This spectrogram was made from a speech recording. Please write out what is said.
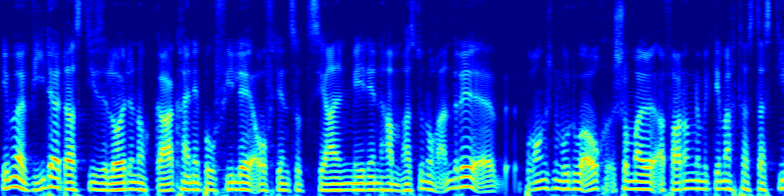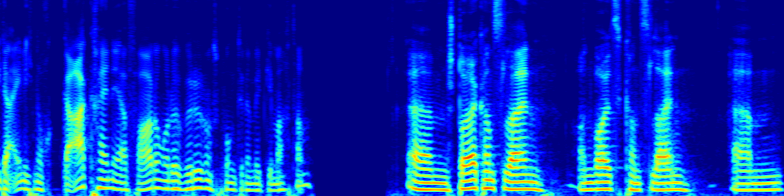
immer wieder, dass diese Leute noch gar keine Profile auf den sozialen Medien haben. Hast du noch andere äh, Branchen, wo du auch schon mal Erfahrungen damit gemacht hast, dass die da eigentlich noch gar keine Erfahrung oder Berührungspunkte damit gemacht haben? Ähm, Steuerkanzleien, Anwaltskanzleien, ähm,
